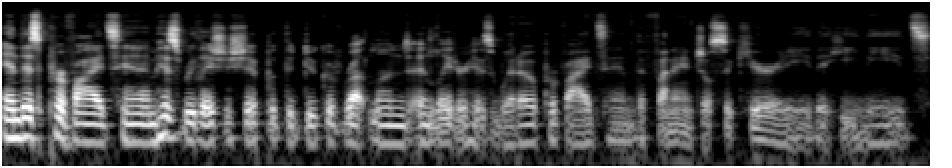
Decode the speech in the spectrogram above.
and this provides him his relationship with the Duke of Rutland and later his widow provides him the financial security that he needs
